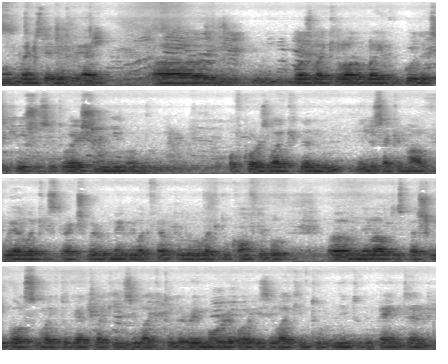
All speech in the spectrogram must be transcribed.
on Wednesday that we had. Uh, was like a lot of like good execution situation. Of course, like then in the second half we had like a stretch where we maybe like felt a little like too comfortable. Um, allowed especially goals like to get like easy like to the rim or, or easy like into into the paint and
